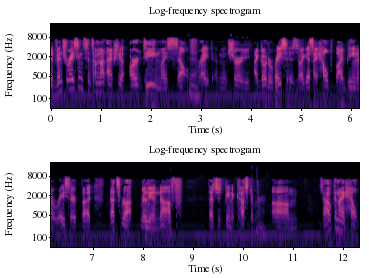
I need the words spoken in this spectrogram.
adventure racing since I'm not actually a RD myself, Yeah. right? I mean, sure, I go to races, so I guess I help by being a racer, but that's not really enough. That's just being a customer. Um, so how can I help?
